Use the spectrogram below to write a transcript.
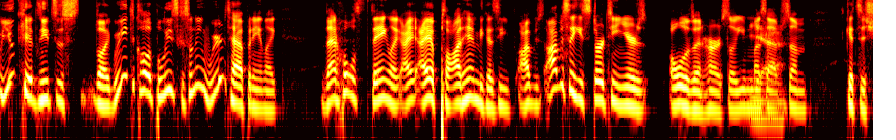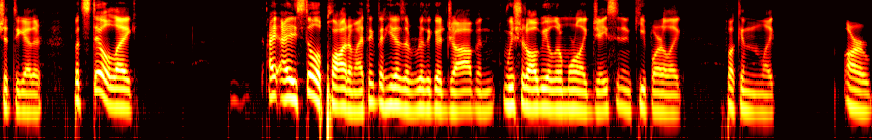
you kids need to like we need to call the police because something weird's happening like that whole thing like I, I applaud him because he obviously, obviously he's 13 years older than her so he must Yeah. have some gets his shit together but still like I, I still applaud him i think that he does a really good job and we should all be a little more like jason and keep our like fucking like our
